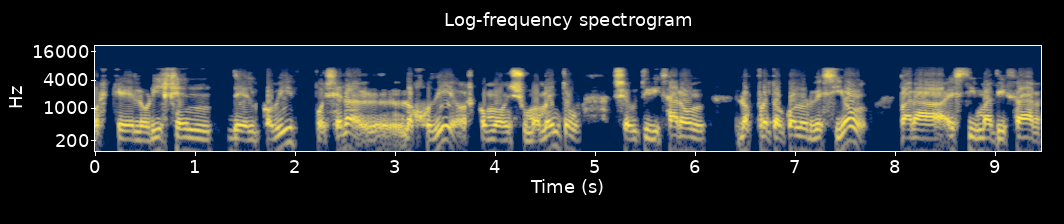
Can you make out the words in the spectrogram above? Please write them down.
pues que el origen del COVID pues eran los judíos, como en su momento se utilizaron los protocolos de Sion para estigmatizar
